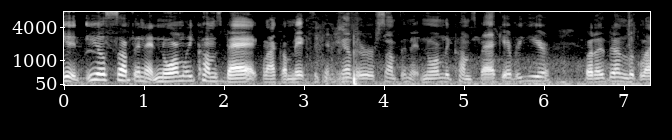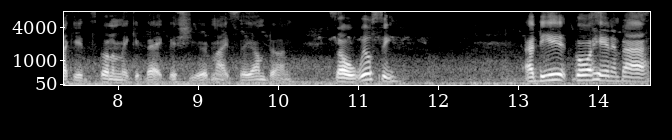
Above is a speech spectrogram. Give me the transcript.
it is something that normally comes back, like a Mexican heather or something that normally comes back every year. But it doesn't look like it's going to make it back this year. It might say I'm done. So we'll see. I did go ahead and buy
